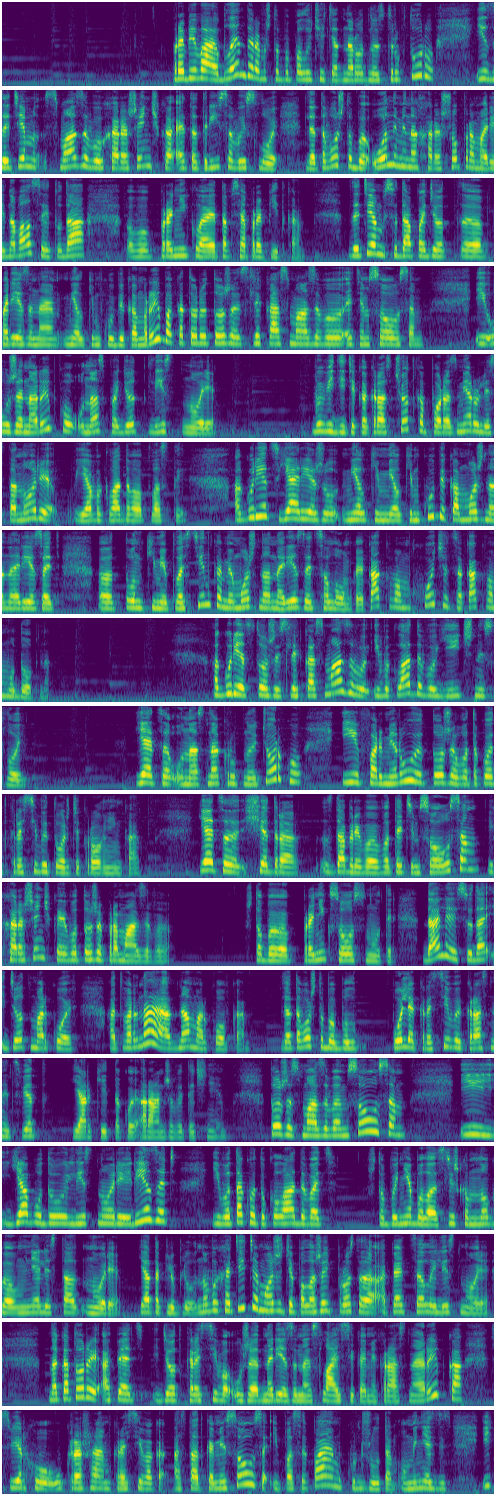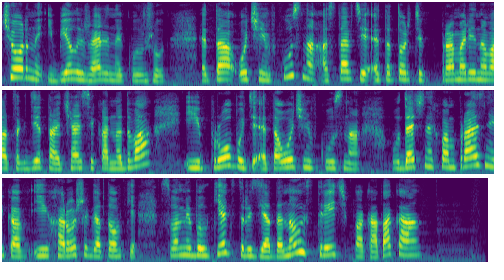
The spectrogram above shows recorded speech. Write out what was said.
Пробиваю блендером, чтобы получить однородную структуру, и затем смазываю хорошенечко этот рисовый слой, для того, чтобы он именно хорошо промариновался и туда э, проникла эта вся пропитка. Затем сюда пойдет э, порезанная мелким кубиком рыба, которую тоже слегка смазываю этим соусом. И уже на рыбку у нас пойдет лист нори. Вы видите как раз четко по размеру листа нори я выкладывала пласты. Огурец я режу мелким-мелким кубиком, можно нарезать э, тонкими пластинками, можно нарезать соломкой, как вам хочется, как вам удобно. Огурец тоже слегка смазываю и выкладываю яичный слой. Яйца у нас на крупную терку и формирую тоже вот такой вот красивый тортик ровненько. Яйца щедро сдабриваю вот этим соусом и хорошенечко его тоже промазываю чтобы проник соус внутрь. Далее сюда идет морковь. Отварная одна морковка. Для того, чтобы был более красивый красный цвет яркий, такой оранжевый точнее. Тоже смазываем соусом. И я буду лист нори резать и вот так вот укладывать чтобы не было слишком много у меня листа нори. Я так люблю. Но вы хотите, можете положить просто опять целый лист нори, на который опять идет красиво уже нарезанная слайсиками красная рыбка. Сверху украшаем красиво остатками соуса и посыпаем кунжутом. У меня здесь и черный, и белый жареный кунжут. Это очень вкусно. Оставьте этот тортик промариноваться где-то часика на два и пробуйте. Это очень вкусно. Удачных вам праздников и хорошей готовки. С вами был Кекс, друзья. До новых встреч. Пока-пока.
